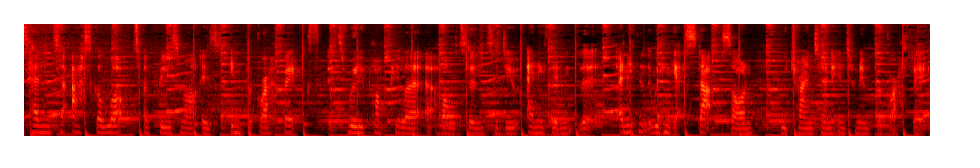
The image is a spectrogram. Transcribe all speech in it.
tend to ask a lot of Be Smart is infographics. It's really popular at Halton to do anything that anything that we can get stats on. We try and turn it into an infographic.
